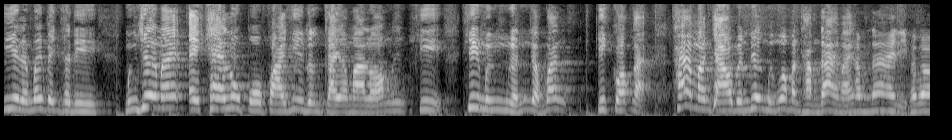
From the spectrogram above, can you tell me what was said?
ที่อะไรไม่เป็นคดี มึงเชื่อไหมไอ้แค่รูปโปรไฟล์ที่เรืองไกรเอามาร้องที่ที่มึงเหมือนกับว่ากิ๊กก๊อกอะถ้ามันจะเอาเป็นเรื่องมึงว่ามันทำได้ไหมทำได้ดิเพราะว่า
